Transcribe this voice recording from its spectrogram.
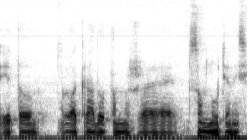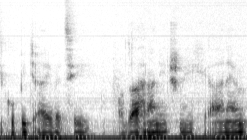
je to veľakrát o tom, že som nútený si kúpiť aj veci od zahraničných, ja neviem,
